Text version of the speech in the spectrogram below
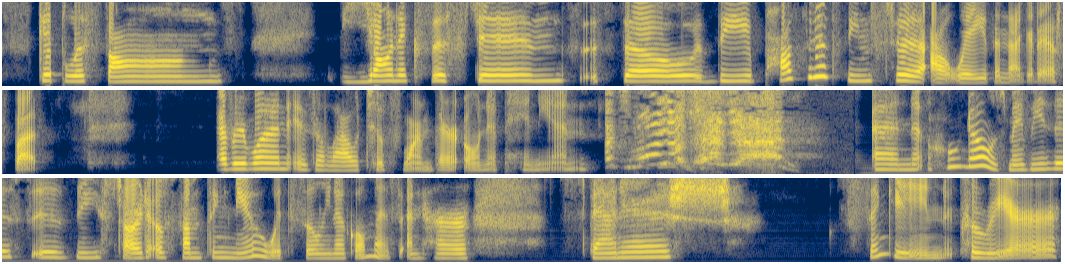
skipless songs, beyond existence. So the positive seems to outweigh the negative, but everyone is allowed to form their own opinion. My opinion! And who knows, maybe this is the start of something new with Selena Gomez and her Spanish singing career.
